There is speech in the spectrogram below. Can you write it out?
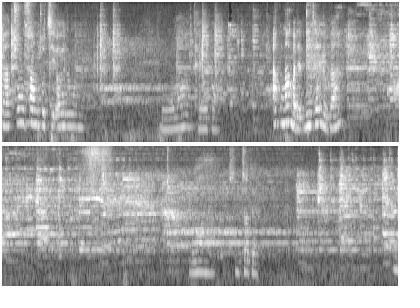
tất cả chung xong cho chị ơi luôn Wow, 대박 ác mắt mà đẹp như thế được á Wow, 진짜 đẹp 대박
